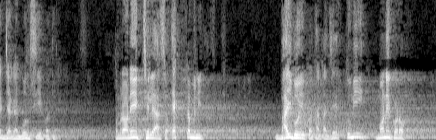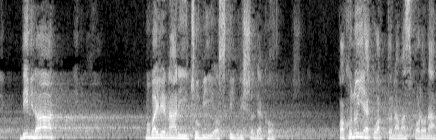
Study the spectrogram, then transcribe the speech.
এক জায়গায় বলছি এ কথা। তোমরা অনেক ছেলে আছো, একটা মিনিট ভাইব এই কথাটা যে তুমি মনে করো দিন রাত মোবাইলে নারী ছবি অস্থির দৃশ্য দেখো কখনোই এক ওয়াক্ত নামাজ পড়ো না।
